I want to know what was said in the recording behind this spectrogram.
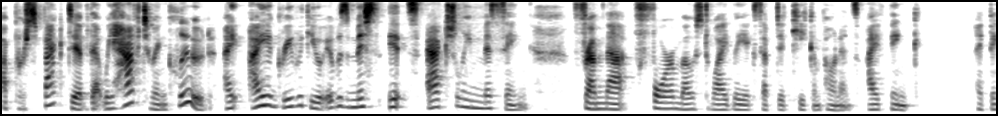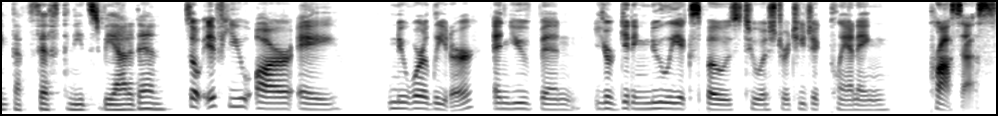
a perspective that we have to include. I, I agree with you. It was miss it's actually missing from that four most widely accepted key components. I think I think that fifth needs to be added in. So if you are a newer leader and you've been you're getting newly exposed to a strategic planning process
